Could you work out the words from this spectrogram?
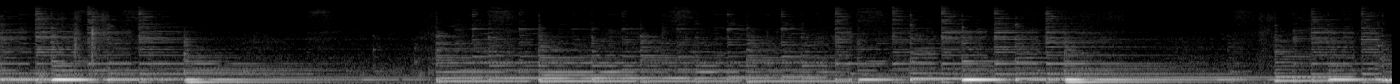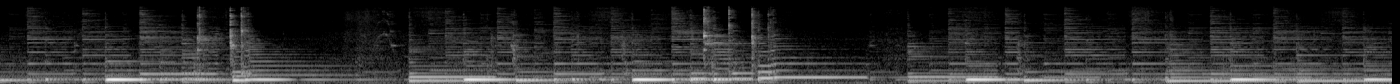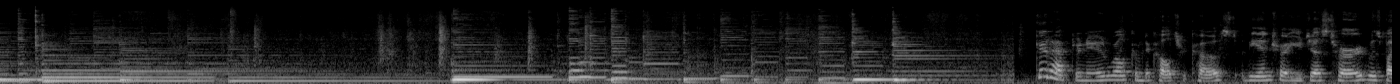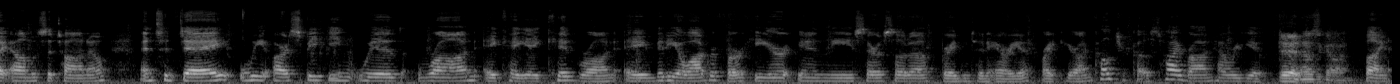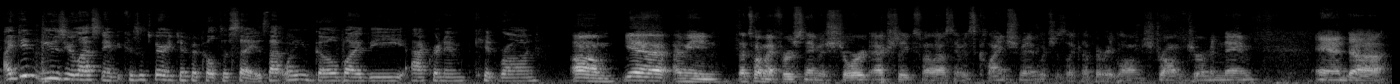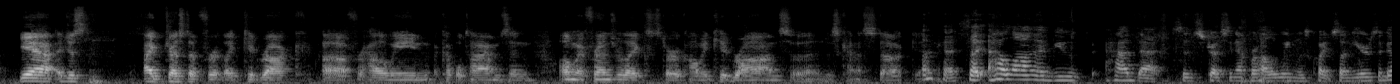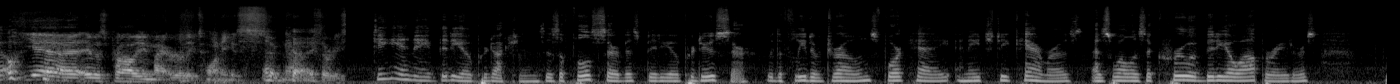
Welcome to Culture Coast. The intro you just heard was by Al Musitano, and today we are speaking with Ron, aka Kid Ron, a videographer here in the Sarasota Bradenton area, right here on Culture Coast. Hi, Ron. How are you? Good. How's it going? Fine. I didn't use your last name because it's very difficult to say. Is that why you go by the acronym Kid Ron? Um, yeah, I mean, that's why my first name is short, actually, because my last name is Kleinschmidt, which is like a very long, strong German name. And, uh, yeah, I just, I dressed up for, like, Kid Rock uh, for Halloween a couple times, and all my friends were, like, started calling me Kid Ron, so then it just kind of stuck. And, Okay. So, how long have you had that since dressing up for Halloween was quite some years ago? Yeah, it was probably in my early 20s. Now Okay. I'm 30. DNA Video Productions is a full service video producer with a fleet of drones, 4K, and HD cameras, as well as a crew of video operators.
